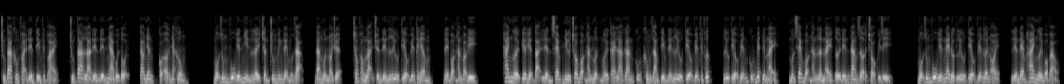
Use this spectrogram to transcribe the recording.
chúng ta không phải đến tìm phiền thoái, chúng ta là đến đến nhà bồi tội, cao nhân có ở nhà không? Mộ dung vũ yến nhìn lấy trần trung huynh đệ một dạng, đang muốn nói chuyện trong phòng lại chuyển đến lưu tiểu viễn thanh âm, để bọn hắn vào đi. Hai người kia hiện tại liền xem như cho bọn hắn mượn mười cái lá gan cũng không dám tìm đến lưu tiểu viễn phiền phức. Lưu tiểu viễn cũng biết điểm này, muốn xem bọn hắn lần này tới đến đang dở trò quỷ gì. Mộ dung vũ yến nghe được lưu tiểu viễn lời nói, liền đem hai người bỏ vào,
